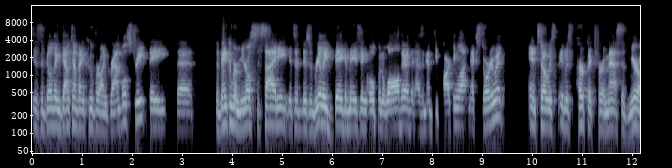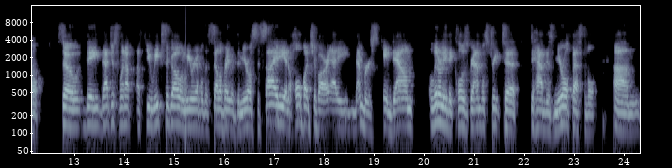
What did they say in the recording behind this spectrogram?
is the building downtown Vancouver on Granville Street. They the the Vancouver Mural Society. There's a there's a really big, amazing open wall there that has an empty parking lot next door to it, and so it was it was perfect for a massive mural. So they that just went up a few weeks ago, and we were able to celebrate with the Mural Society, and a whole bunch of our Addy members came down. Literally, they closed Granville Street to to have this mural festival um,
